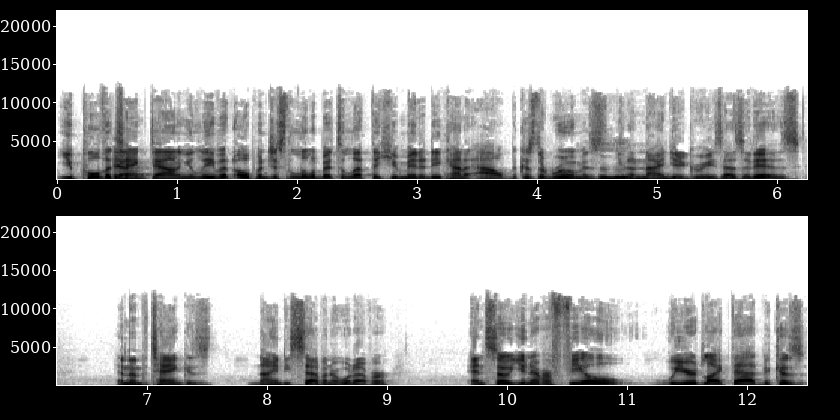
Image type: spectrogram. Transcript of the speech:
You pull the Yeah. tank down and you leave it open just a little bit to let the humidity kind of out because the room is, you mm-hmm. know, 90 degrees as it is. And then the tank is 97 or whatever. And so you never feel weird like that because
